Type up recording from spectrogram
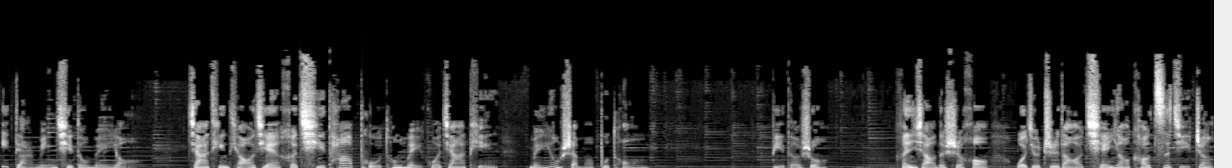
一点名气都没有，家庭条件和其他普通美国家庭没有什么不同。彼得说：“很小的时候，我就知道钱要靠自己挣。”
